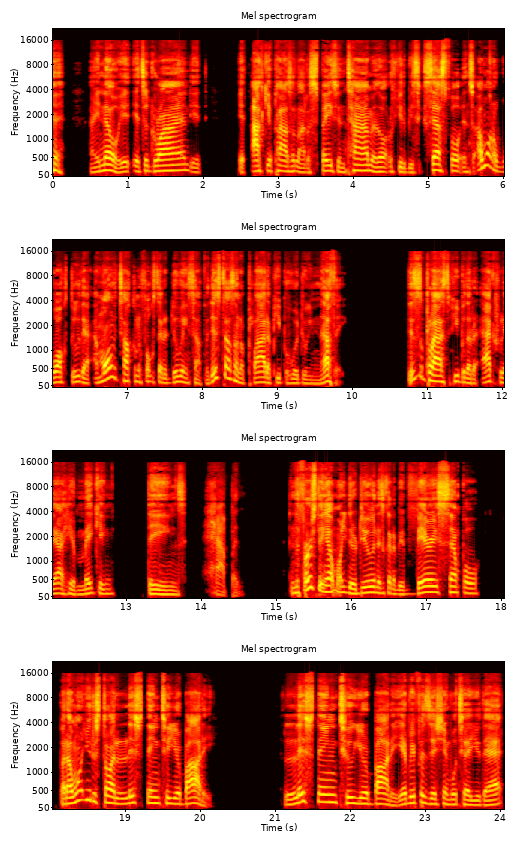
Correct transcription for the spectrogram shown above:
I know it, it's a grind. It it occupies a lot of space and time in order for you to be successful. And so I want to walk through that. I'm only talking to folks that are doing something. This doesn't apply to people who are doing nothing. This applies to people that are actually out here making things happen. And the first thing I want you to do, and it's going to be very simple, but I want you to start listening to your body. Listening to your body. Every physician will tell you that.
